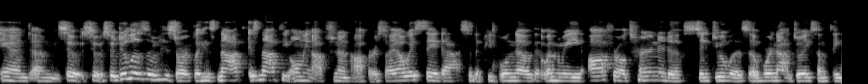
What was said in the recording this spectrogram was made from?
and um, so, so, so dualism historically is not is not the only option on offer. So I always say that so that people know that when we offer alternatives to dualism, we're not doing something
